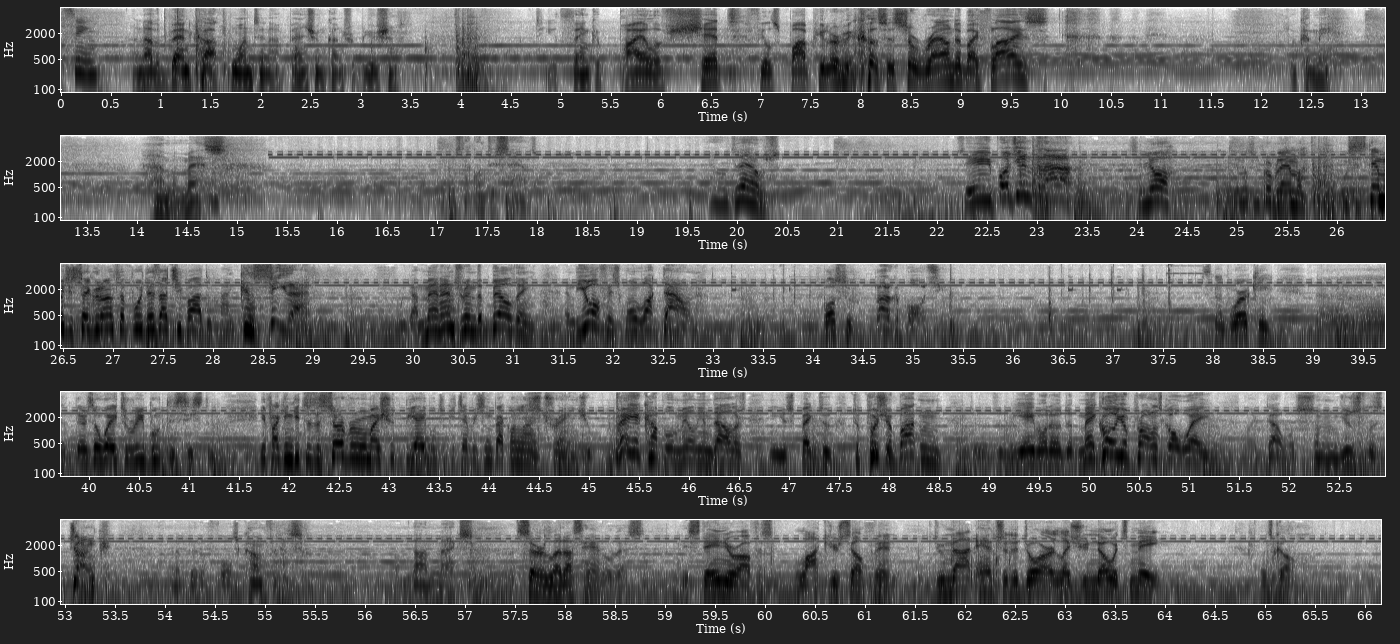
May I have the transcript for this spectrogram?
Sim. Another bent cop wanting a pension contribution. Do you think a pile of shit feels popular because it's surrounded by flies? Look at me. I'm a mess. O que está acontecendo? Meu Deus! Sim, pode entrar! Senhor, temos um problema. O sistema de segurança foi desativado. I can see that! We got men entering the building, and the office won't lock down. Posso? Claro que pode. It's not working. Uh, there's a way to reboot the system. If I can get to the server room, I should be able to get everything back online. Strange. You pay a couple million dollars and you expect to, to push a button to, to be able to, to make all your problems go away. All I got was some useless junk and a bit of false confidence. I'm done, Max. Sir, let us handle this. You stay in your office, lock yourself in. Do not answer the door unless you know it's me. Let's go.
